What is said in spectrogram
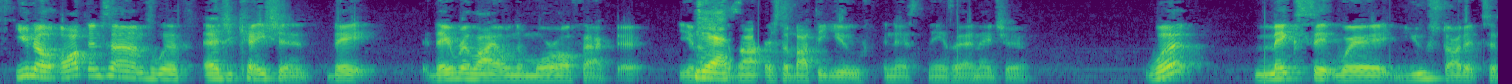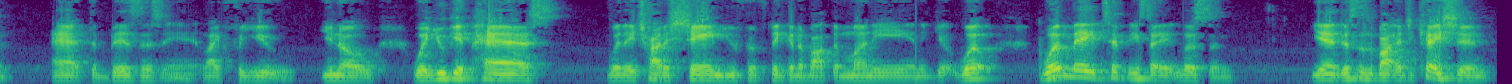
you know, oftentimes with education, they they rely on the moral factor. You know, yes. it's about it's about the youth and things of that nature. What makes it where you started to add the business in, like for you, you know, where you get past where they try to shame you for thinking about the money and get what what made Tiffany say, listen, yeah, this is about education,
